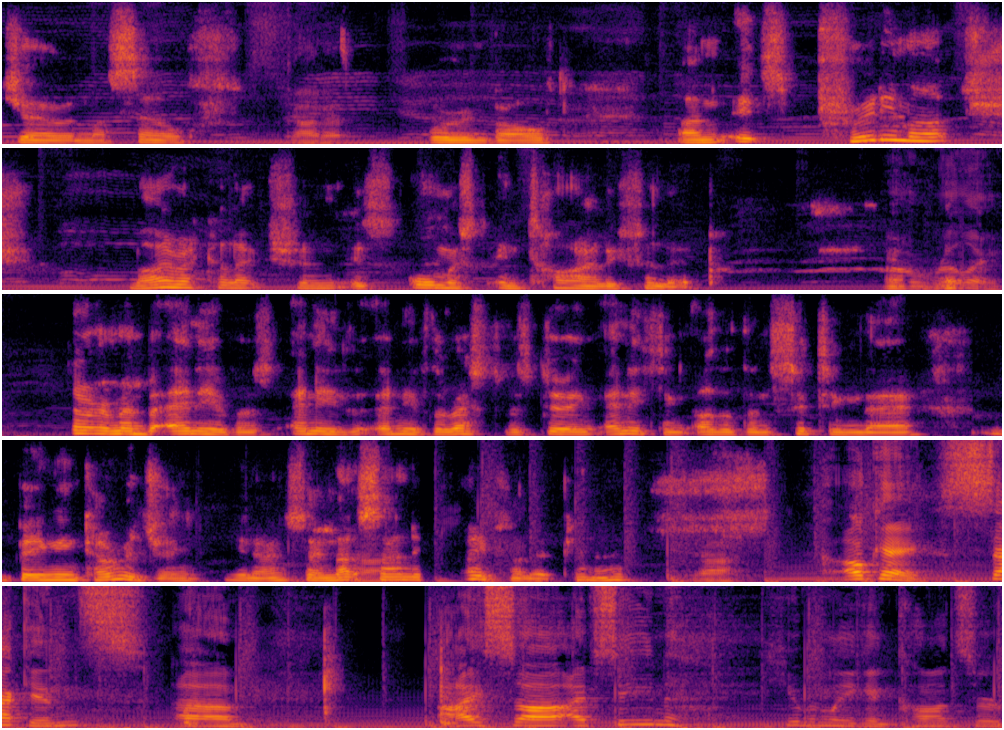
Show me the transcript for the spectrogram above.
Jo and myself Got it. were involved. Um, it's pretty much my recollection is almost entirely Philip. Oh, really? I don't remember any of us, any any of the rest of us doing anything other than sitting there, being encouraging, you know, saying that Yeah. sounded great, Philip, you know. Yeah. Okay, seconds. Um, I saw. I've seen Human League in concert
